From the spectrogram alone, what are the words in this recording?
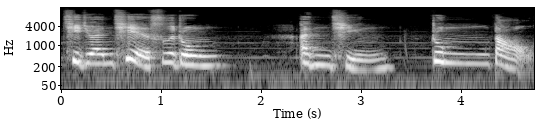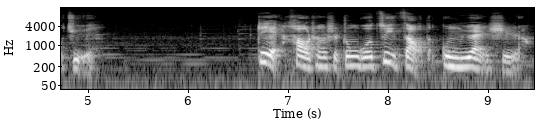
弃捐妾思中，恩情终道绝。这也号称是中国最早的宫怨诗啊。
